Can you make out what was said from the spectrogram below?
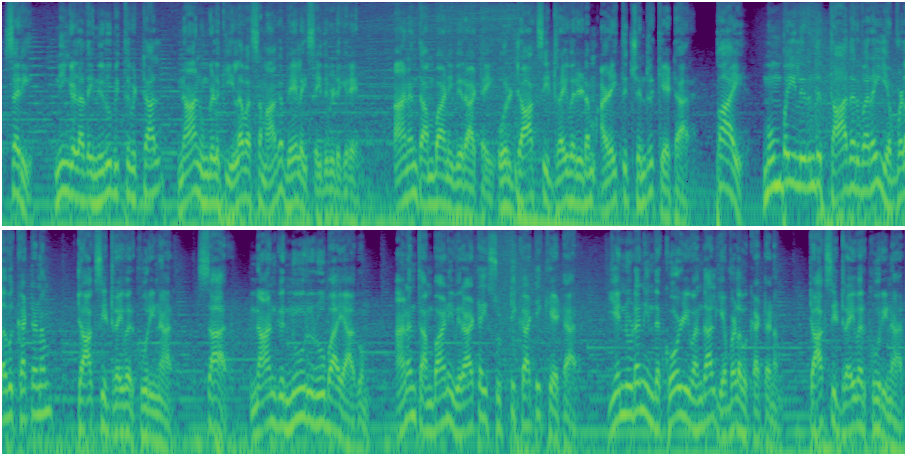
சரி நீங்கள் அதை நிரூபித்து விட்டால் நான் உங்களுக்கு இலவசமாக வேலை செய்து விடுகிறேன். ஆனந்த் அம்பானி விராட்டை ஒரு டாக்ஸி டிரைவரிடம் அழைத்துச் சென்று கேட்டார் பாய் மும்பையிலிருந்து தாதர் வரை எவ்வளவு கட்டணம்? டாக்ஸி டிரைவர் கூறினார் சார் நான்கு நூறு ரூபாய் ஆகும். அனந்த் அம்பானி விராட்டை சுட்டிக்காட்டி கேட்டார் என்னுடன் இந்த கோழி வந்தால் எவ்வளவு கட்டணம்? டாக்ஸி டிரைவர் கூறினார்.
